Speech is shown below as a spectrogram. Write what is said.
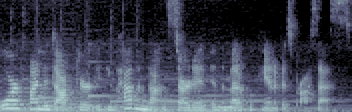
or find a doctor if you haven't gotten started in the medical cannabis process.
